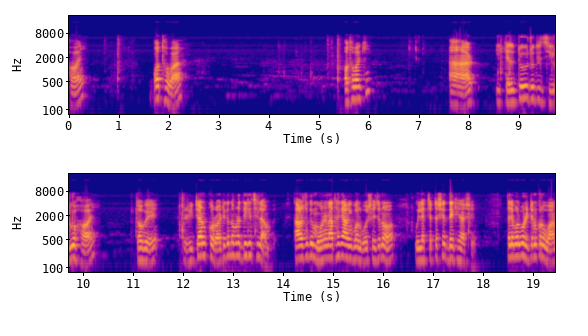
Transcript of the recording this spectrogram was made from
হয়, অথবা অথবা কি? আর ইকুয়াল টু যদি জিরো হয়, তবে রিটার্ন করো, এটা কিন্তু আমরা দেখেছিলাম। কারও যদি মনে না থাকে, আমি বলব, সে যেন ওই লেকচারটা সে দেখে আসে। তাহলে বলব রিটার্ন করো ওয়ান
